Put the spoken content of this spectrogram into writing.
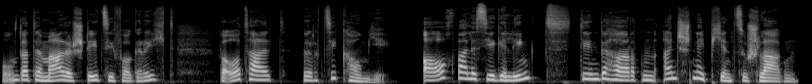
Hunderte Male steht sie vor Gericht, verurteilt wird sie kaum je. Auch weil es ihr gelingt, den Behörden ein Schnippchen zu schlagen,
